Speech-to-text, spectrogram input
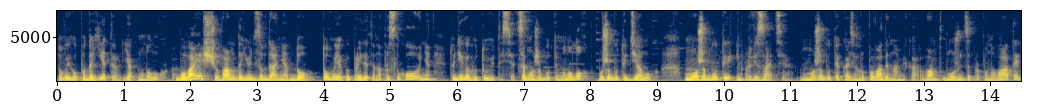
то ви його подаєте як монолог. Буває, що вам дають завдання до того, як ви прийдете на прослуховування, тоді ви готуєтеся. Це може бути монолог, може бути діалог, може бути імпровізація, може бути якась групова динаміка. Вам можуть запропонувати,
